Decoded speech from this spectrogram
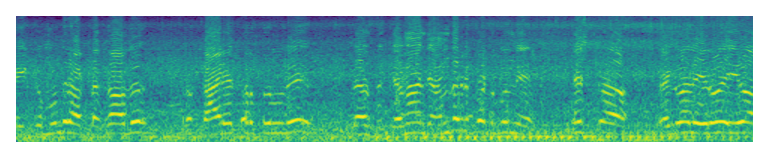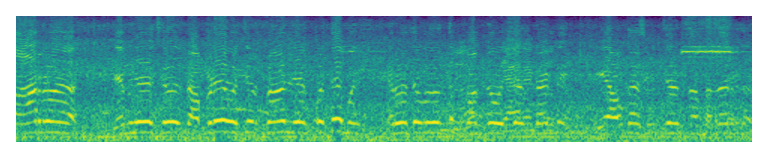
ఇక- ముందు అట్లా కాదు కార్యకర్తల్ని ప్లస్ జనాన్ని అందరిని పెట్టుకుని నెక్స్ట్ రెండు వేల ఇరవై ఆరు ఎనిమిది ఎలక్షన్ అప్పుడే వచ్చేస్తాను లేకపోతే ఇరవై తొమ్మిది పక్క వచ్చేస్తాండి ఈ అవకాశం ఇచ్చారు సంబంధానికి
